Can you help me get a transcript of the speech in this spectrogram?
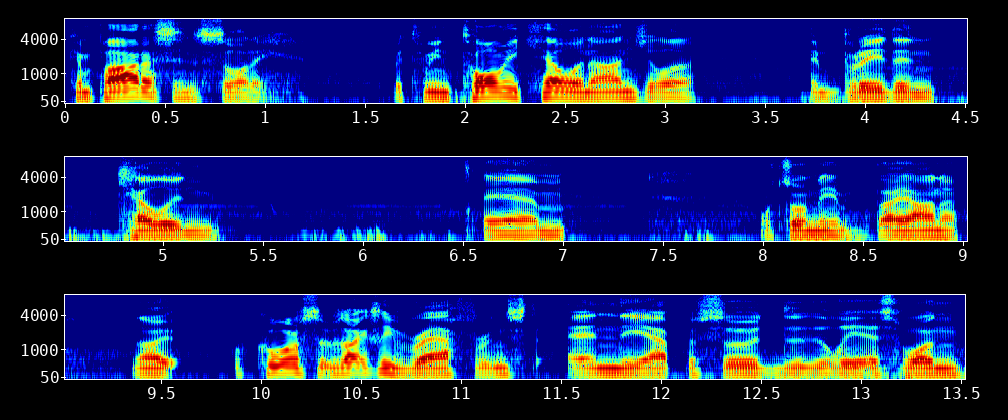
comparison, sorry, between Tommy killing Angela and Brayden killing um what's her name? Diana. Now, of course, it was actually referenced in the episode, the, the latest one,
